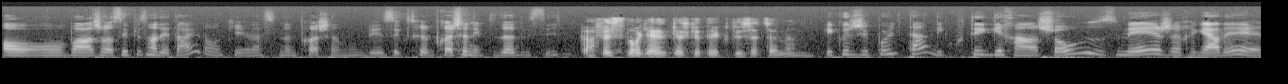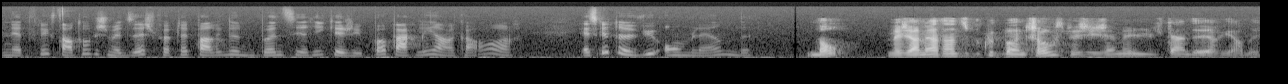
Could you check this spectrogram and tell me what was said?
on va en jaser plus en détail, donc euh, la semaine prochaine, vous les écouterez le prochain épisode aussi. Parfait, sinon, Karine, qu'est-ce que t'as écouté cette semaine? Écoute, j'ai pas eu le temps d'écouter grand chose, mais je regardais euh, Netflix tantôt que je me disais je peux peut-être parler d'une bonne série que j'ai pas parlé encore. Est-ce que t'as vu Homeland? Non, mais j'en ai entendu beaucoup de bonnes choses, mais j'ai jamais eu le temps de regarder.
